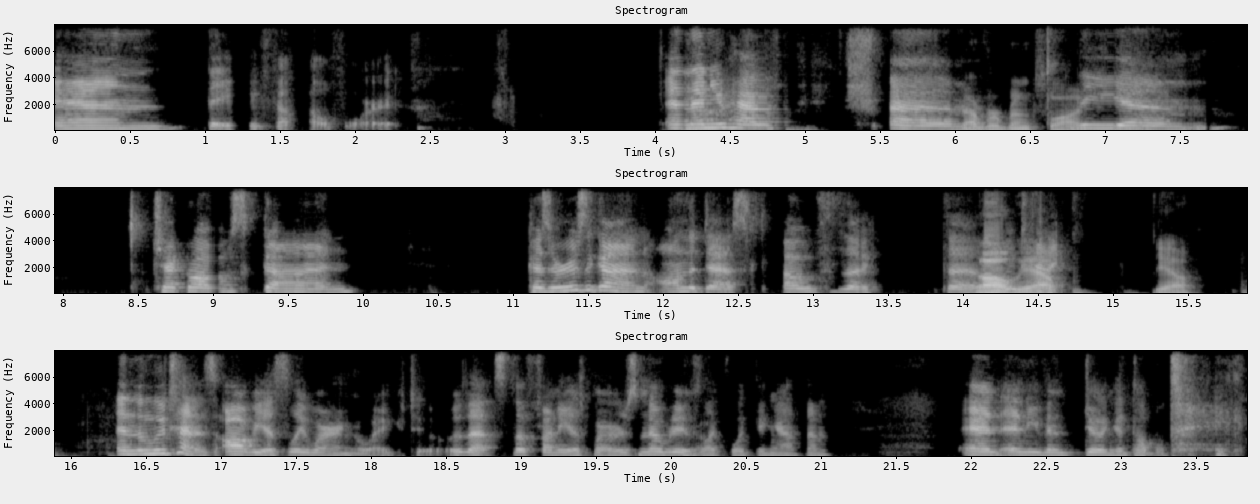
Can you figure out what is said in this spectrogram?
and they fell for it. And then you have um, Governments like the you. um, Chekhov's gun, because there is a gun on the desk of the the Oh, yeah. lieutenant. yeah, and the lieutenant's obviously wearing a wig too. That's the funniest part. Is nobody is Yeah. like looking at them, and and even doing a double take.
